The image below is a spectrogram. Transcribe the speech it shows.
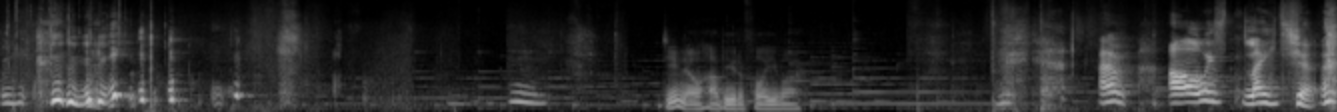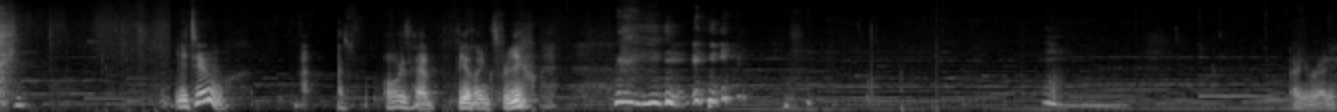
Do you know how beautiful you are? I've always liked you. Me too. I- always had feelings for you. Are you ready?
